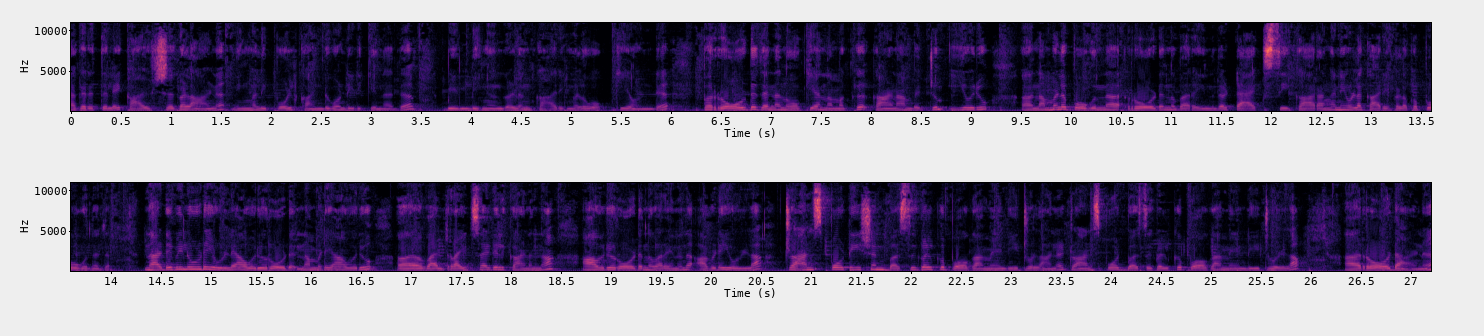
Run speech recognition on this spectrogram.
നഗരത്തിലെ കാഴ്ചകളാണ് നിങ്ങളിപ്പോൾ കണ്ടുകൊണ്ടിരിക്കുന്നത്. ബിൽഡിങ്ങുകളും കാര്യങ്ങളും ഒക്കെ ഉണ്ട് ഇപ്പോൾ റോഡ് തന്നെ നോക്കിയാൽ നമുക്ക് കാണാൻ പറ്റും. ഈ ഒരു നമ്മൾ പോകുന്ന റോഡ് എന്ന് പറയുന്നത് ടാക്സി കാർ അങ്ങനെയുള്ള കാര്യങ്ങളൊക്കെ പോകുന്നത്. നടുവിലൂടെയുള്ള ആ ഒരു റോഡ് നമ്മുടെ ആ ഒരു റൈറ്റ് സൈഡിൽ കാണുന്ന ആ ഒരു റോഡ് എന്ന് പറയുന്നത് അവിടെയുള്ള ട്രാൻസ്പോർട്ടേഷൻ ബസ്സുകൾക്ക് പോകാൻ വേണ്ടിയിട്ടുള്ളതാണ്. ട്രാൻസ്പോർട്ട് ബസ്സുകൾക്ക് പോകാൻ വേണ്ടിയിട്ടുള്ള റോഡാണ്.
